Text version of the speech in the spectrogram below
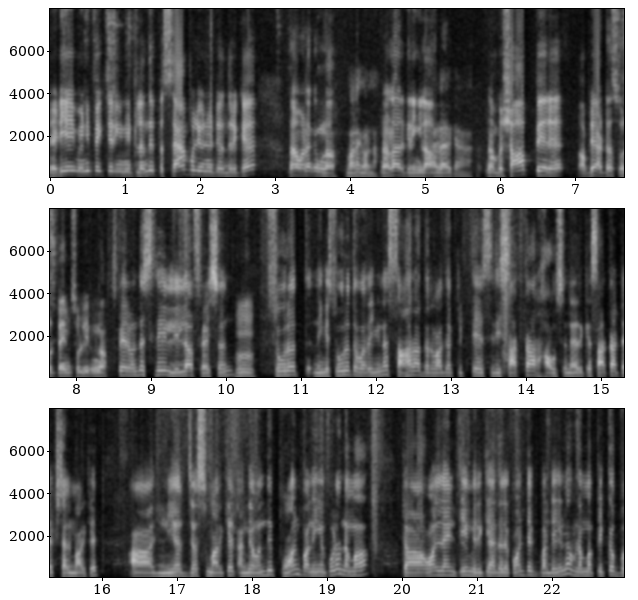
ரெடியாகி மேனுஃபேக்சரிங் யூனிட்ல இருந்து இப்போ சாம்பிள் யூனிட் வந்திருக்கு. நான் வணக்கம்ண்ணா. வணக்கம்ண்ணா. நல்லா இருக்கிறீங்களா? நல்லா இருக்காங்க. நம்ம ஷாப் பேரு அப்படியே அட்ரஸ் ஒரு டைம் சொல்லிருங்கண்ணா பேர் வந்து ஸ்ரீ லீலா ஃபேஷன் ம். சூரத் நீங்க சூரத் வரீங்கன்னா சஹரா தர்வாஜா கிட்டே ஸ்ரீ சாக்கார் ஹவுஸ்னு இருக்கு. Sakar textile market near just market அங்கே வந்து ஃபோன் பண்ணீங்க கூட நம்ம ஆன்லைன் டீம் இருக்கு. அதில் காண்டாக்ட் பண்ணுறீங்கன்னா நம்ம பிக்கப்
